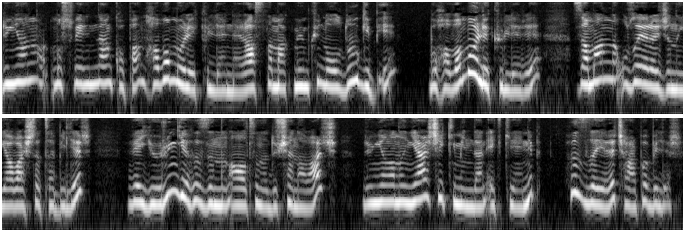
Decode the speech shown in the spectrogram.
dünyanın atmosferinden kopan hava moleküllerine rastlamak mümkün olduğu gibi bu hava molekülleri zamanla uzay aracını yavaşlatabilir ve yörünge hızının altına düşen araç dünyanın yer çekiminden etkilenip hızla yere çarpabilir.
